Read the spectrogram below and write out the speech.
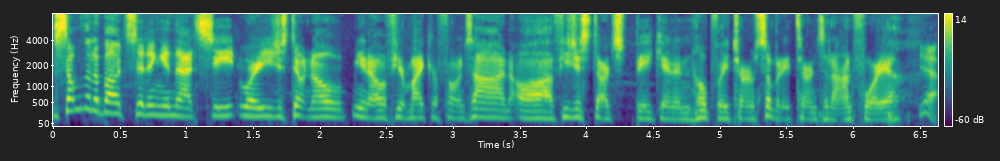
Something about sitting in that seat where you just don't know, you know, if your microphone's on, off. You just start speaking and hopefully turn, somebody turns it on for you. Yeah.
